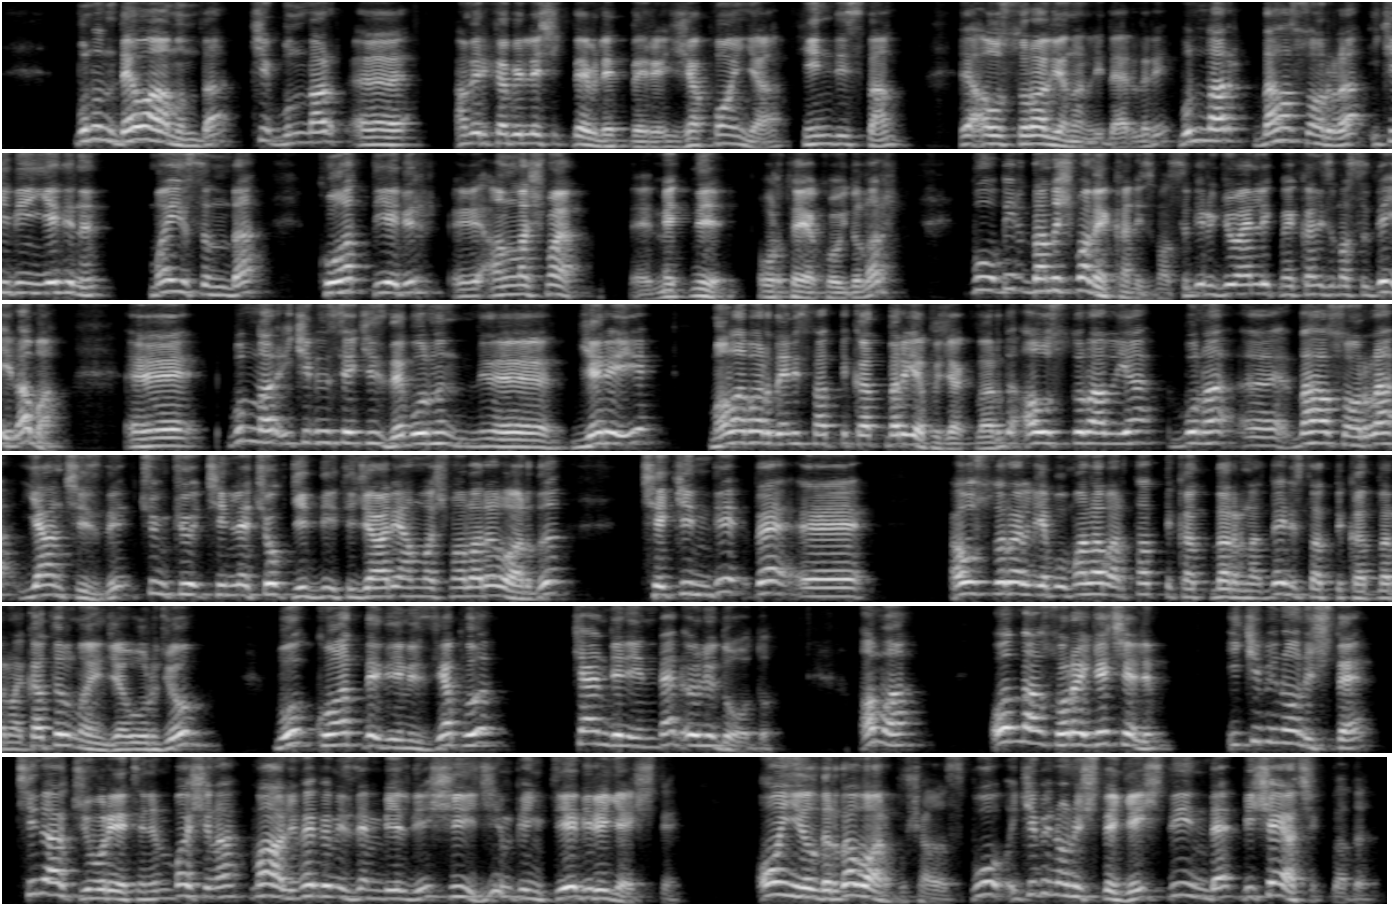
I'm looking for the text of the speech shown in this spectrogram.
Bunun devamında ki bunlar e, Amerika Birleşik Devletleri, Japonya, Hindistan ve Avustralya'nın liderleri. Bunlar daha sonra 2007'nin Mayıs'ında Kuat diye bir e, anlaşma e, metni ortaya koydular. Bu bir danışma mekanizması, bir güvenlik mekanizması değil ama e, bunlar 2008'de bunun e, gereği Malabar deniz tatbikatları yapacaklardı. Avustralya buna e, daha sonra yan çizdi. Çünkü Çin'le çok ciddi ticari anlaşmaları vardı. Çekindi ve e, Avustralya bu Malabar tatbikatlarına, deniz tatbikatlarına katılmayınca Uğurcuğum bu Kuat dediğimiz yapı kendiliğinden ölü doğdu. Ama ondan sonra geçelim. 2013'te Çin Halk Cumhuriyeti'nin başına malum hepimizin bildiği Xi Jinping diye biri geçti. 10 yıldır da var bu şahıs. Bu 2013'te geçtiğinde bir şey açıkladı.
